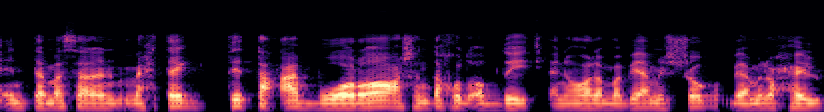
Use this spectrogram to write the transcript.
أنت مثلًا محتاج تتعب وراه عشان تاخد update. يعني هو لمّا بيعمل الشغل بيعمله حلو،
